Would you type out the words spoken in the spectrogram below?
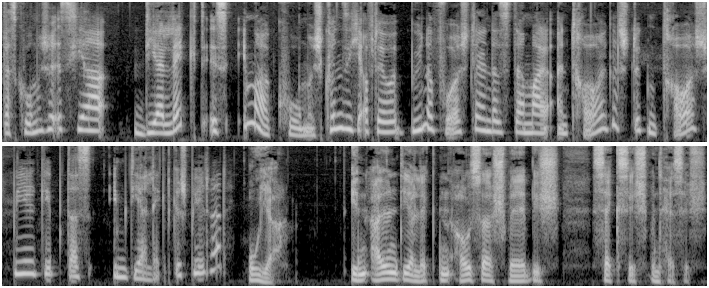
Das Komische ist ja, Dialekt ist immer komisch. Können Sie sich auf der Bühne vorstellen, dass es da mal ein trauriges Stück, ein Trauerspiel gibt, das im Dialekt gespielt wird? Oh ja. In allen Dialekten außer Schwäbisch, Sächsisch und Hessisch.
